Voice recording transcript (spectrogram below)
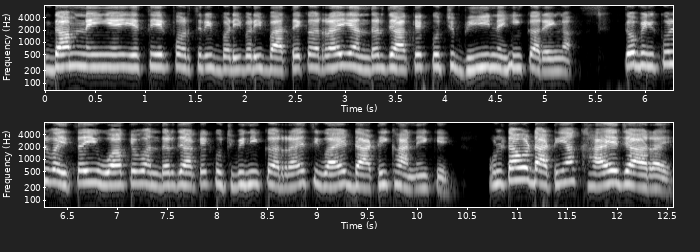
दम नहीं है, ये सिर्फ़ और सिर्फ़ बड़ी बड़ी बातें कर रहा है, ये अंदर जाके कुछ भी नहीं करेगा। तो बिल्कुल वैसा ही हुआ कि वो अंदर जाके कुछ भी नहीं कर रहा है, सिवाय डांटी खाने के। उल्टा वो डांटियाँ खाए जा रहा है।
